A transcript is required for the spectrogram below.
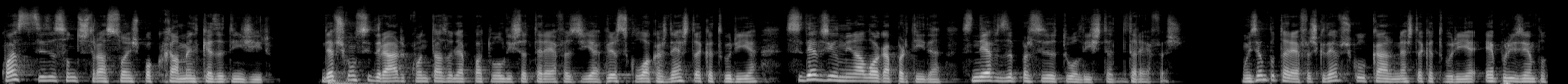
quase certeza são distrações para o que realmente queres atingir. Deves considerar, quando estás a olhar para a tua lista de tarefas e a ver se colocas nesta categoria, se deves eliminar logo à partida, se deves desaparecer da tua lista de tarefas. Um exemplo de tarefas que deves colocar nesta categoria é, por exemplo,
